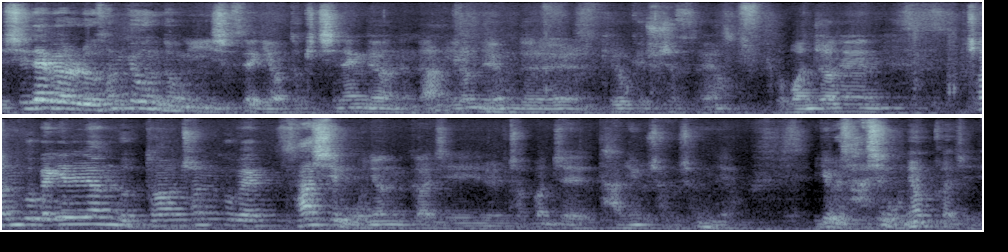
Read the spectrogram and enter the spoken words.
시대별로 선교 운동이 20세기에 어떻게 진행되었는가 이런 내용들을 기록해 주셨어요. 그 먼저는 1901년부터 1945년까지를 첫 번째 단위로 잡으셨는데요. 이게 왜 45년까지?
